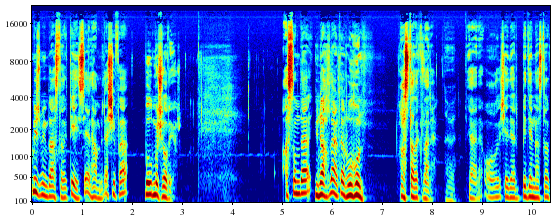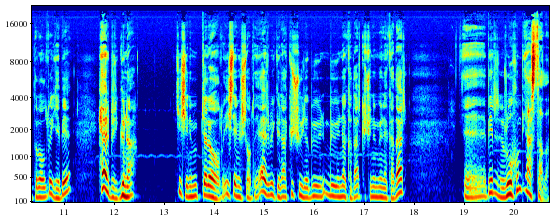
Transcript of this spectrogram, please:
müzmin bir hastalık değilse elhamdülillah şifa bulmuş oluyor. Aslında günahlar da ruhun hastalıkları. Evet. Yani o şeyler bedenin hastalıkları olduğu gibi her bir günah kişinin müptela olduğu, işlemiş olduğu her bir günah küçüğüyle büyü- büyüğüne kadar, küçüğüne büyüğüne kadar e, bir ruhun bir hastalığı.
